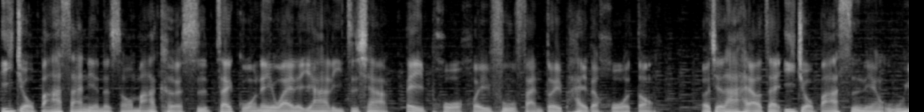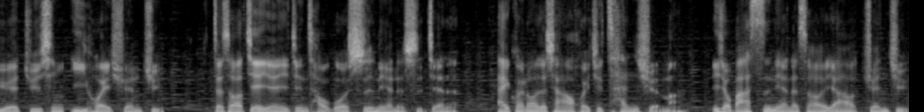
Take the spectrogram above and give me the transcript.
一九八三年的时候，马可是在国内外的压力之下，被迫恢复反对派的活动，而且他还要在一九八四年五月举行议会选举。这时候戒严已经超过十年的时间了，艾奎诺就想要回去参选嘛。一九八四年的时候要选举，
